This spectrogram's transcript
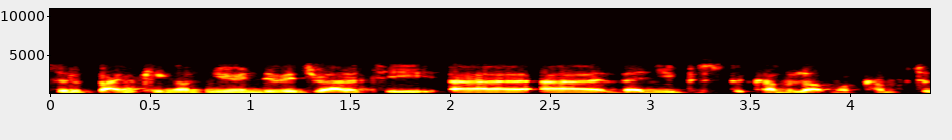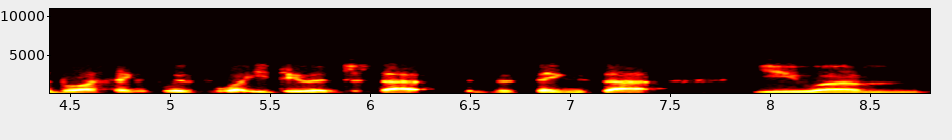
sort of banking on your individuality, uh, uh, then you just become a lot more comfortable. I think with what you do and just that the things that you um,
